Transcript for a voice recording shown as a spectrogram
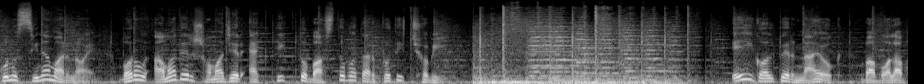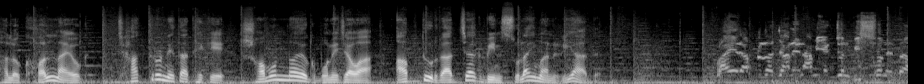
কোনো সিনেমার নয়। বরং আমাদের সমাজের এক তিক্ত বাস্তবতার প্রতিচ্ছবি। এই গল্পের নায়ক বা বলা ভালো খলনায়ক ছাত্রনেতা থেকে সমন্বয়ক বনে যাওয়া আব্দুর রাজ্জাক বিন সুলাইমান রিয়াদ। ভাইয়ের আপনারা জানেন আমি একজন বিশ্ব নেতা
